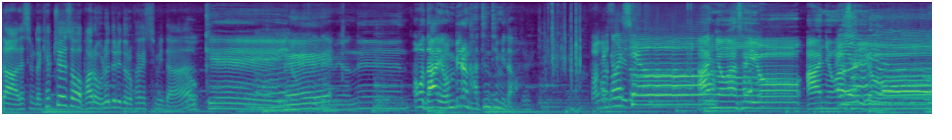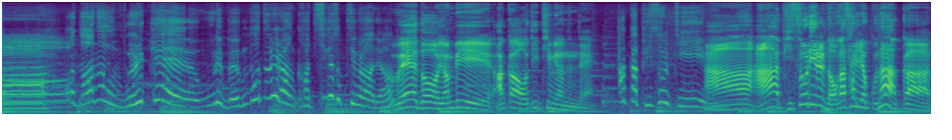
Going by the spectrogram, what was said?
자 됐습니다. 캡처해서 바로 올려드리도록 하겠습니다. 오케이 네. 이렇게 되면은 어 나 연비랑 같은 팀이다 안녕하세요. 안녕하세요 안녕하세요 어, 아, 나는 왜 이렇게 우리 멤버들이랑 같이 계속 팀을 하냐? 왜 너 연비 아까 어디 팀이었는데 아까 빗솔 팀. 아, 아 빗소리를 너가 살렸구나 아까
